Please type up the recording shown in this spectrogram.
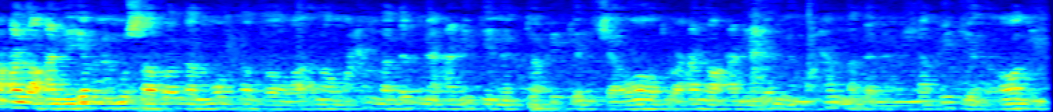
وعلى علي بن موسى الرضا المرتضى وعلى محمد بن علي التقي الجواد وعلى علي بن محمد النقي الهادي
